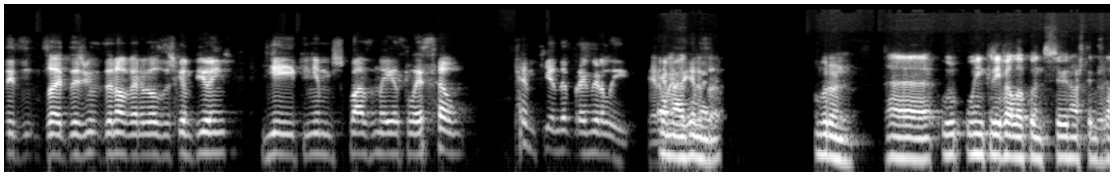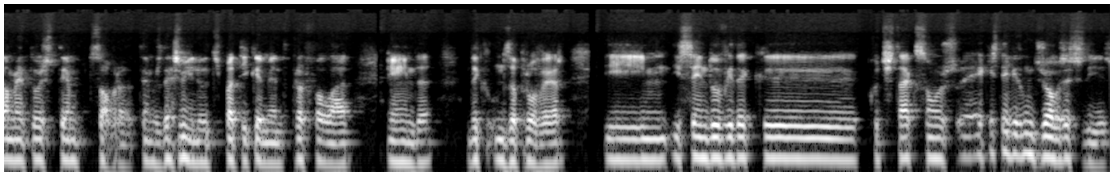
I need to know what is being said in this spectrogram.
2018, 2019 eram eles os campeões e aí tínhamos quase meia seleção campeã da Premier League. Era é mais, mais engraçado. Bruno, uh, o, o, incrível aconteceu e nós temos realmente hoje tempo de sobra. Temos 10 minutos praticamente para falar ainda daquilo que nos aprover. E, e sem dúvida que, que, o destaque são os. É que isto tem havido muitos jogos estes dias.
